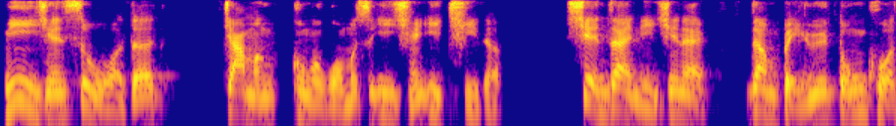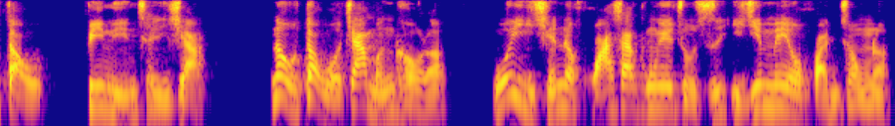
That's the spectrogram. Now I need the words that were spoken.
你以前是我的加盟共和国，我们是以前一体的，现在你现在让北约东扩到兵临城下，那我到我家门口了。我以前的华沙公约组织已经没有缓冲了，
